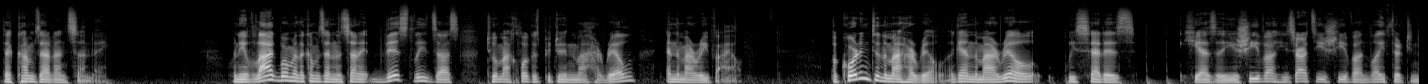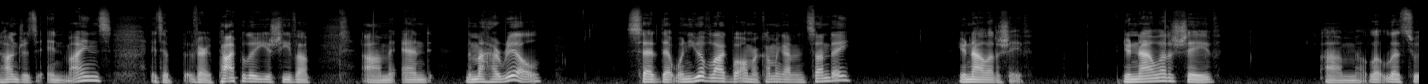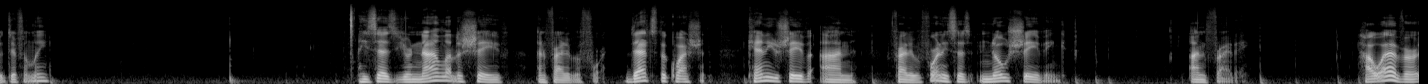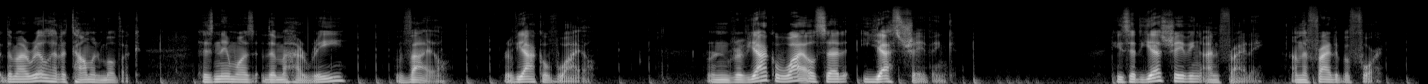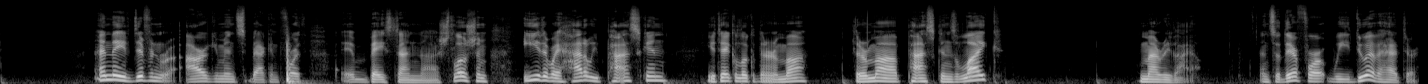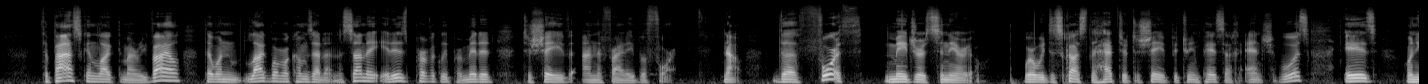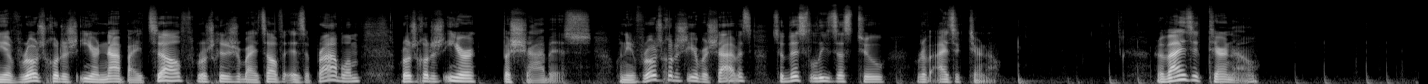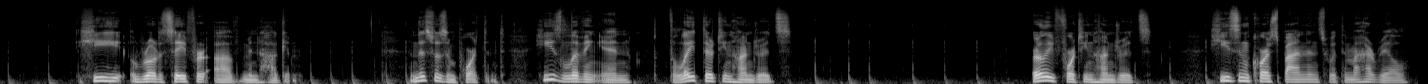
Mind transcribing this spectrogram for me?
that comes out on Sunday. When you have Lag BaOmer that comes out on Sunday, this leads us to a machlokas between Maharil and the Marivail. According to the Maharil, again, the Maharil we said is he has a yeshiva. He starts a yeshiva in the late 1300s in Mainz. It's a very popular yeshiva, um, and the Maharil said that when you have Lag BaOmer coming out on Sunday, you're not allowed to shave. You're not allowed to shave. Um, let, let's do it differently. He says you're not allowed to shave on Friday before. That's the question. Can you shave on Friday before? And he says no shaving on Friday. However, the Maril had a Talmud Muvak. His name was the Mahari Weil, Rav Yaakov Weil. And Rav Yaakov Weil said yes shaving. He said yes shaving on Friday, on the Friday before. And they have different arguments back and forth eh, based on uh, Shloshim. Either way, how do we paskin? You take a look at the Ramah. The Ramah paskins like Marivail. And so therefore, we do have a heter to paskin like the Marivail that when Lag BaOmer comes out on a Sunday, it is perfectly permitted to shave on the Friday before. Now, the fourth major scenario where we discuss the heter to shave between Pesach and Shavuos is when you have Rosh Chodesh Iyar not by itself. Rosh Chodesh by itself is a problem. Rosh Chodesh Iyar b'Shabbos. When you have Rosh Chodesh Iyar b'Shabbos, so this leads us to Rav Isaac Tyrnau. Rav Isaac Tyrnau, he wrote a sefer of Minhagim. And this was important. He's living in the late 1300s, early 1400s. He's in correspondence with the Maharil,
